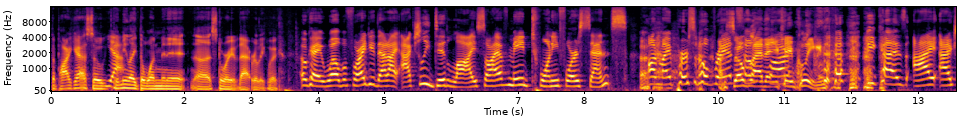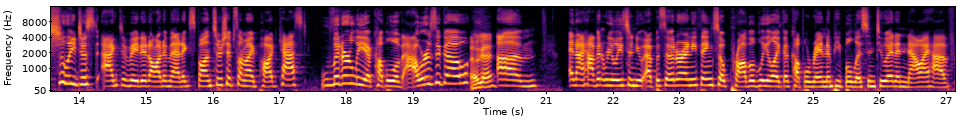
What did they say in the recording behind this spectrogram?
the podcast. So. Yeah. give me like the one minute uh, story of that really quick. Okay, well, before I do that, I actually did lie. So I have made 24 cents on my personal brand. I'm so, glad that you came clean. because I actually just activated automatic sponsorships on my podcast literally a couple of hours ago. okay. Um, and I haven't released a new episode or anything, so probably like a couple random people listened to it, and now I have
